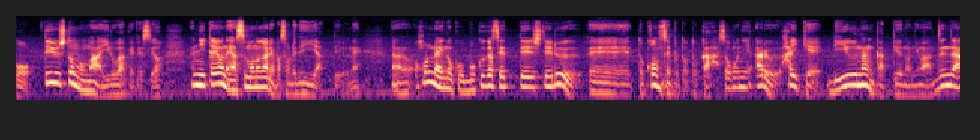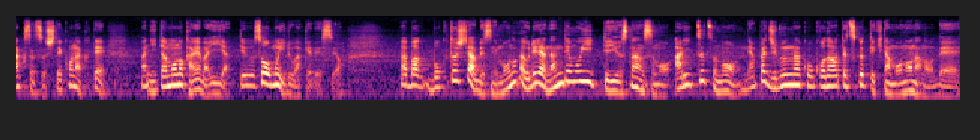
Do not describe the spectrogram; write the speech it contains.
こうっていう人もまあいるわけですよ。似たような安物があればそれでいいやっていうね。だから本来のこう僕が設定してる、えー、とコンセプトとかそこにある背景理由なんかっていうのには全然アクセスしてこなくて、まあ、似たもの買えばいいやっていう層もいるわけですよ。まあ、僕としては別に物が売れりゃ何でもいいっていうスタンスもありつつもやっぱり自分がこうこだわって作ってきたものなので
